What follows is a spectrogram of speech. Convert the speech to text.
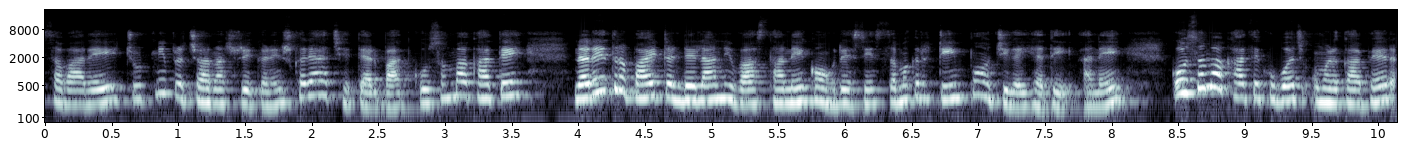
સવારે ચૂંટણી પ્રચારના શ્રી ગણેશ કર્યા છે. ત્યારબાદ કોસંબા ખાતે નરેન્દ્રભાઈ ટંડેલા નિવાસ સ્થાને કોંગ્રેસની સમગ્ર ટીમ પહોંચી ગઈ હતી અને કોસંબા ખાતે ખૂબ જ ઉમળકાભેર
